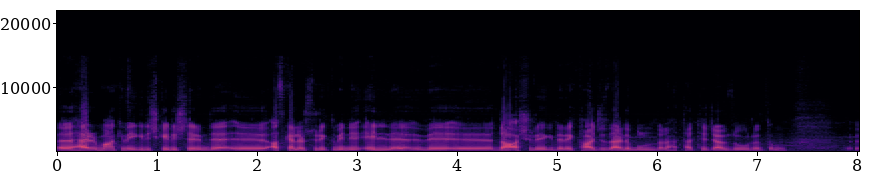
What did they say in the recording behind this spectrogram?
E, Her mahkemeye gidiş gelişlerimde e, askerler sürekli beni elle ve e, daha aşırıya giderek tacizlerde bulundular. Hatta tecavüze uğradım. E,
